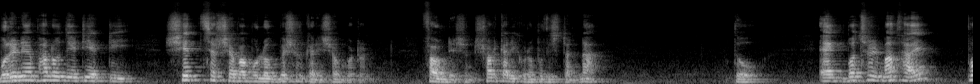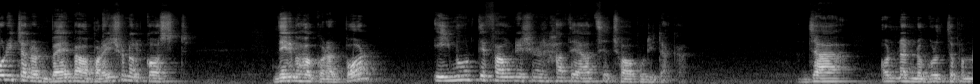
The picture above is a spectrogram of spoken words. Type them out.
বলে নেওয়া ভালো যে এটি একটি স্বেচ্ছাসেবামূলক বেসরকারি সংগঠন। ফাউন্ডেশন, সরকারি কোনো প্রতিষ্ঠান না। তো এক বছরের মাথায় পরিচালন ব্যয় বা অপারেশনাল কস্ট নির্বাহ করার পর এই মুহূর্তে ফাউন্ডেশনের হাতে আছে ছ কোটি টাকা, যা অন্যান্য গুরুত্বপূর্ণ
